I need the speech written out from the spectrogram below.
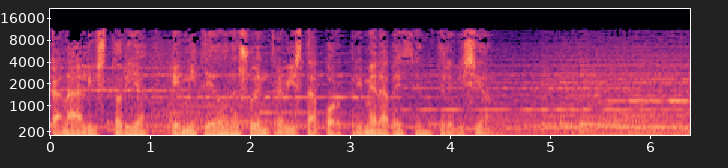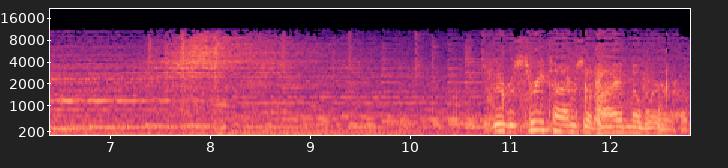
Canal Historia emite ahora su entrevista por primera vez en televisión. There was three times that I'm aware of.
